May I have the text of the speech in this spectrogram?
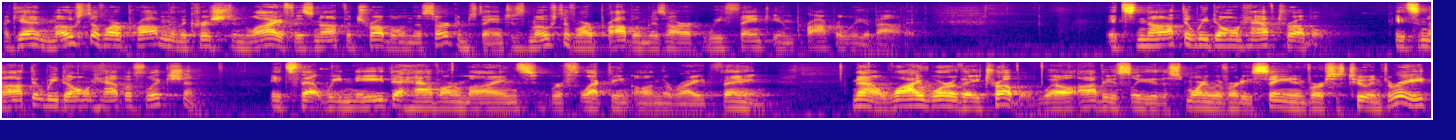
Again, most of our problem in the Christian life is not the trouble and the circumstances. Most of our problem is our we think improperly about it. It's not that we don't have trouble. It's not that we don't have affliction. It's that we need to have our minds reflecting on the right thing. Now, why were they troubled? Well, obviously, this morning we've already seen in verses 2 and 3,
